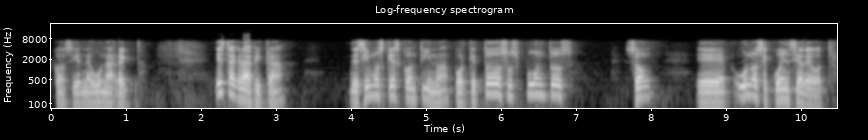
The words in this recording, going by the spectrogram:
concierne una recta. Esta gráfica decimos que es continua porque todos sus puntos son eh, una secuencia de otro.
